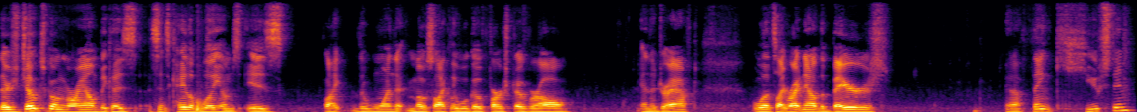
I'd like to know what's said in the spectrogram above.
There's jokes going around because since Caleb Williams is like the one that most likely will go first overall in the draft. Well, it's like right now the Bears, and I think Houston,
